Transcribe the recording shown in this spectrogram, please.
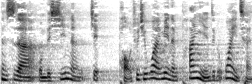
但是啊，我们的心呢，就跑出去外面呢，攀岩这个外层，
